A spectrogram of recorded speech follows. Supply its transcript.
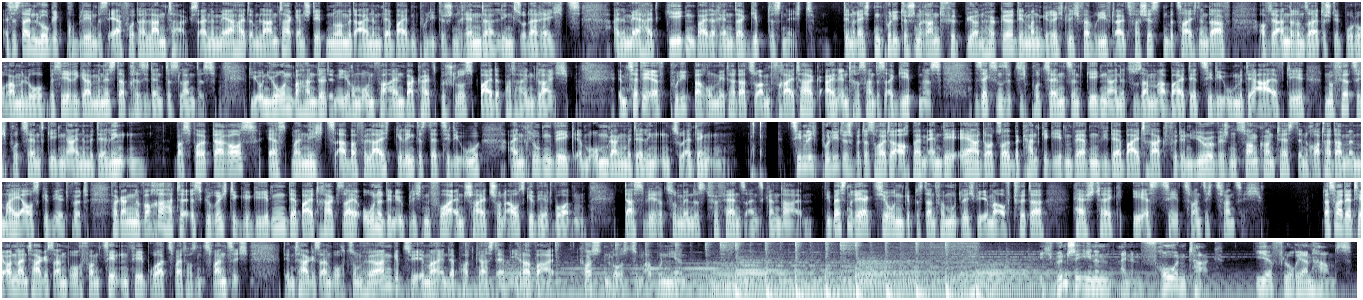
Es ist ein Logikproblem des Erfurter Landtags. Eine Mehrheit im Landtag entsteht nur mit einem der beiden politischen Ränder, links oder rechts. Eine Mehrheit gegen beide Ränder gibt es nicht. Den rechten politischen Rand führt Björn Höcke, den man gerichtlich verbrieft als Faschisten bezeichnen darf. Auf der anderen Seite steht Bodo Ramelow, bisheriger Ministerpräsident des Landes. Die Union behandelt in ihrem Unvereinbarkeitsbeschluss beide Parteien gleich. Im ZDF Politbarometer dazu am Freitag ein interessantes Ergebnis. 76 Prozent sind gegen eine Zusammenarbeit der CDU mit der AfD, nur 40 Prozent gegen eine mit der Linken. Was folgt daraus? Erstmal nichts, aber vielleicht gelingt es der CDU, einen klugen Weg im Umgang mit der Linken zu erdenken. Ziemlich politisch wird es heute auch beim NDR. Dort soll bekannt gegeben werden, wie der Beitrag für den Eurovision Song Contest in Rotterdam im Mai ausgewählt wird. Vergangene Woche hatte es Gerüchte gegeben, der Beitrag sei ohne den üblichen Vorentscheid schon ausgewählt worden. Das wäre zumindest für Fans ein Skandal. Die besten Reaktionen gibt es dann vermutlich wie immer auf Twitter, Hashtag ESC2020. Das war der T-Online-Tagesanbruch vom 10. Februar 2020. Den Tagesanbruch zum Hören gibt's wie immer in der Podcast-App Ihrer Wahl. Kostenlos zum Abonnieren. Ich wünsche Ihnen einen frohen Tag. Ihr Florian Harms.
